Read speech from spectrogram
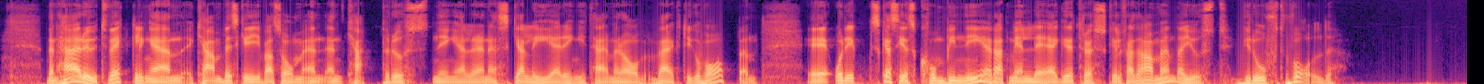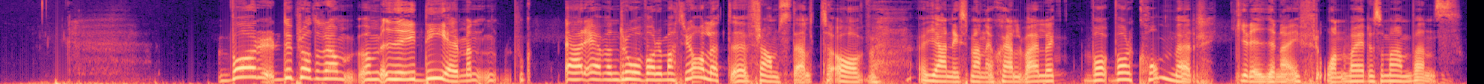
Den här utvecklingen kan beskrivas som en, en kapprustning eller en eskalering i termer av verktyg och vapen. Eh, och Det ska ses kombinerat med en lägre tröskel för att använda just grovt våld. Var, du pratade om, om idéer, men är även råvarumaterialet eh, framställt av gärningsmännen själva eller var, var, kommer grejerna ifrån? Vad är det som används?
